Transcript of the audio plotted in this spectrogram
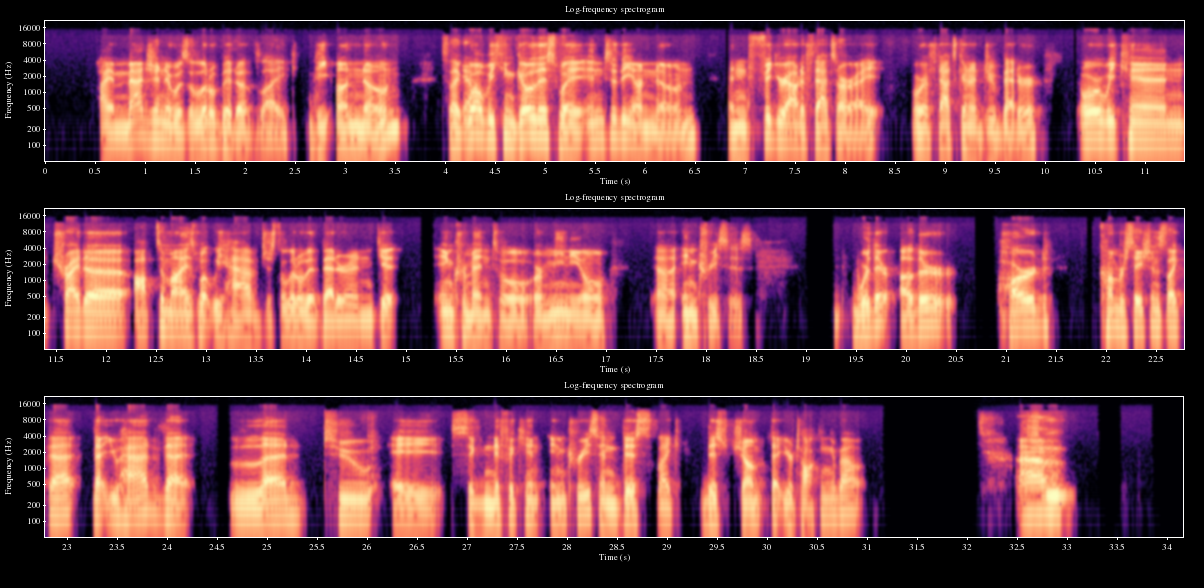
I imagine it was a little bit of like the unknown. It's like, well, we can go this way into the unknown and figure out if that's all right or if that's going to do better. Or we can try to optimize what we have just a little bit better and get incremental or menial uh, increases were there other hard conversations like that that you had that led to a significant increase and this like this jump that you're talking about um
